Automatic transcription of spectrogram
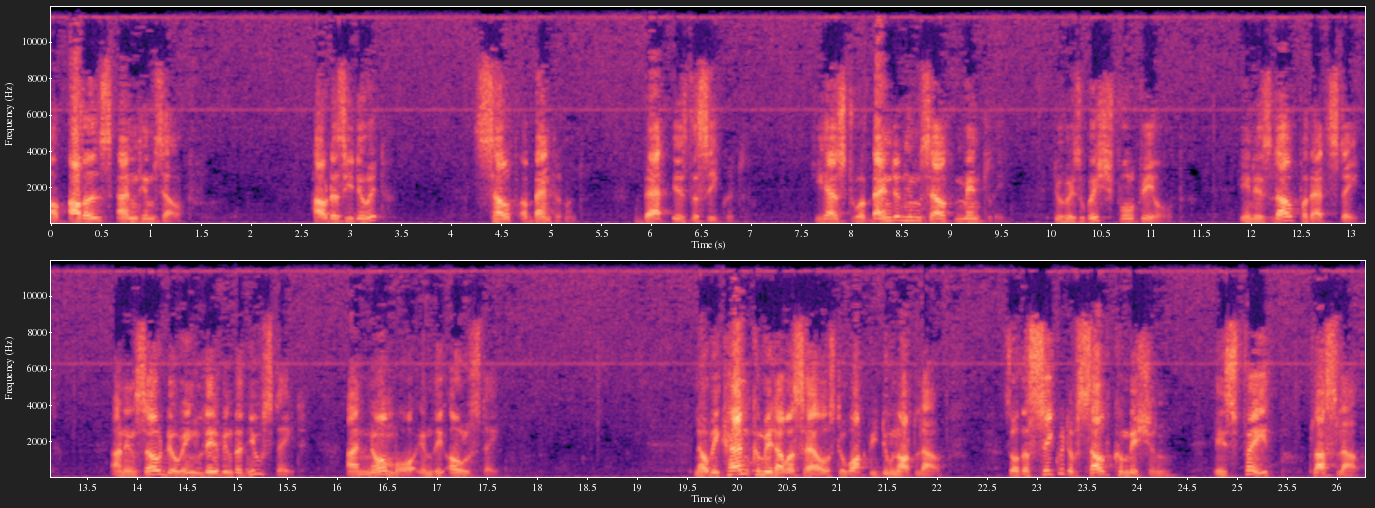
of others, and himself. How does he do it? Self-abandonment. That is the secret. He has to abandon himself mentally to his wish fulfilled, in his love for that state, and in so doing live in the new state and no more in the old state. Now we can commit ourselves to what we do not love. So the secret of self-commission is faith plus love.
